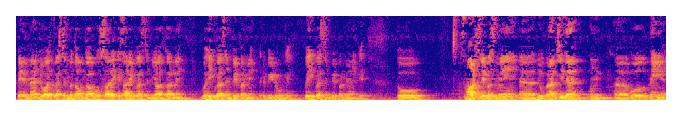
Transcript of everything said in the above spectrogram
फिर मैं जो आज क्वेश्चन बताऊँगा, वो सारे के सारे क्वेश्चन याद कर लें, वही क्वेश्चन पेपर में रिपीट होंगे, वही क्वेश्चन पेपर में आएँगे। तो स्मार्ट सिलेबस में जो ब्रांचेज हैं, उन वो नहीं है।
